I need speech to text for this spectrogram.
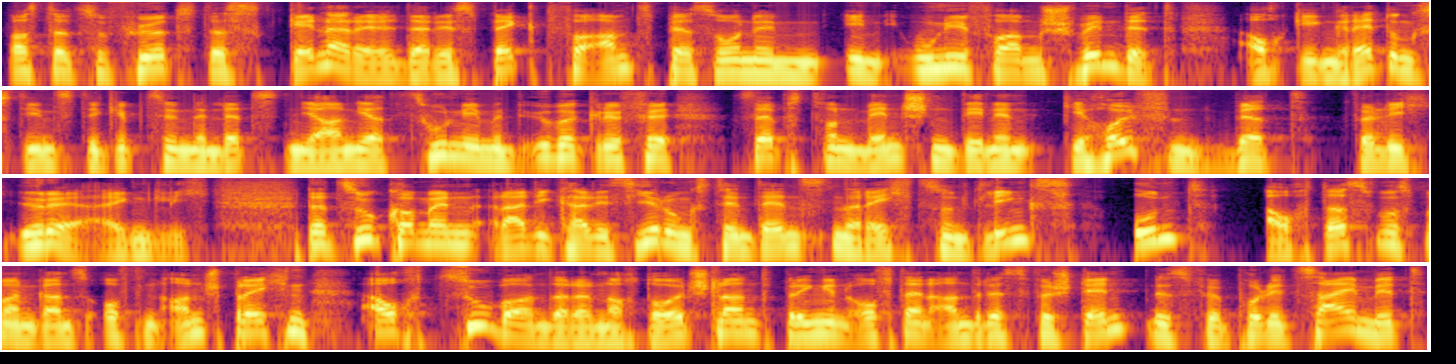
was dazu führt, dass generell der Respekt vor Amtspersonen in Uniform schwindet. Auch gegen Rettungsdienste gibt es in den letzten Jahren ja zunehmend Übergriffe, selbst von Menschen, denen geholfen wird. Völlig irre eigentlich. Dazu kommen Radikalisierungstendenzen rechts und links und auch das muss man ganz offen ansprechen. Auch Zuwanderer nach Deutschland bringen oft ein anderes Verständnis für Polizei mit,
